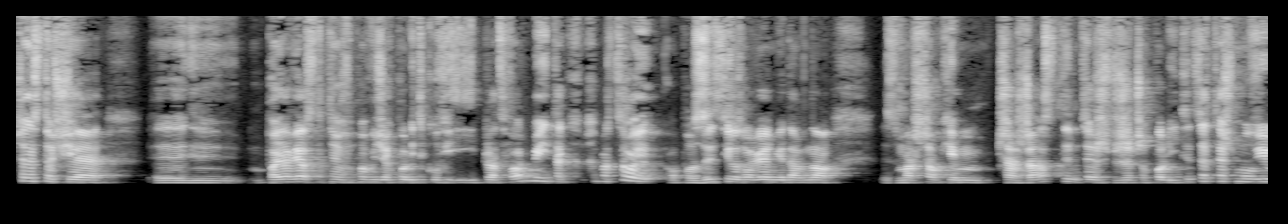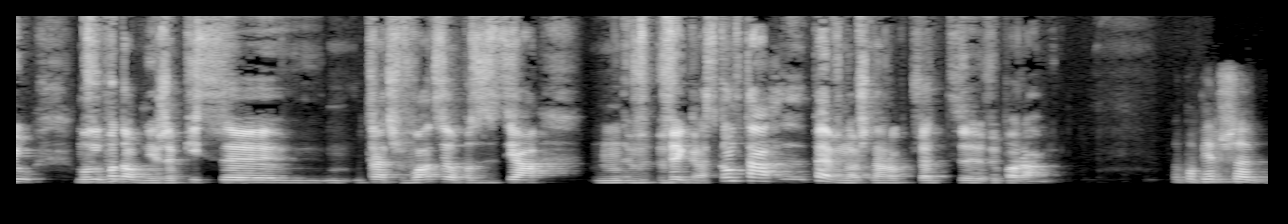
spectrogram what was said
często się pojawia ostatnio w wypowiedziach polityków i, i Platformy i tak chyba całej opozycji. Rozmawiałem niedawno z marszałkiem Czarzastym, też w Rzeczopolityce, też mówił, mówił podobnie, że PiS traci władzę, opozycja wygra. Skąd ta pewność na rok przed y, wyborami? No po pierwsze,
